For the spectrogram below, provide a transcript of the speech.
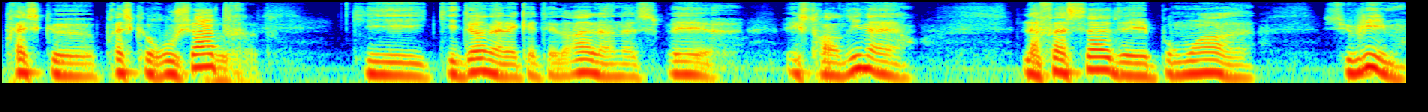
presque, presque rougeâtre qui, qui, donne à la cathédrale un aspect euh, extraordinaire. La façade est pour moi sublime.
